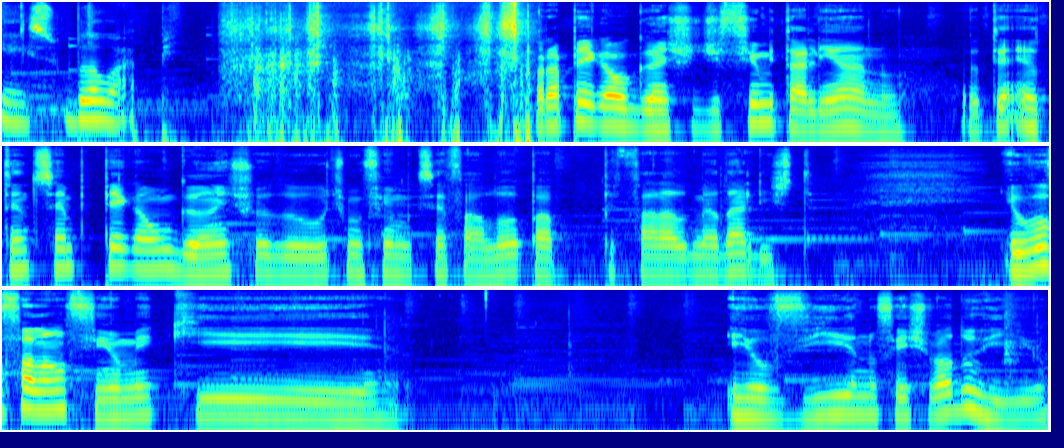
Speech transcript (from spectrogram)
E é isso, blow up. Pra pegar o gancho de filme italiano, eu, te, eu tento sempre pegar um gancho do último filme que você falou pra falar do meu da lista. Eu vou falar um filme que eu vi no Festival do Rio.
